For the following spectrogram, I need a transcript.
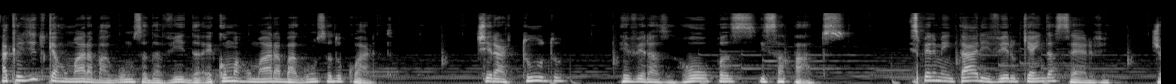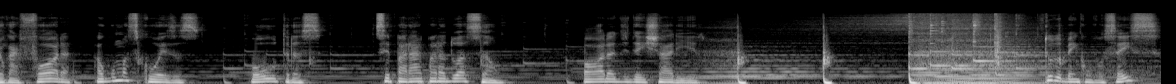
Acredito que arrumar a bagunça da vida é como arrumar a bagunça do quarto. Tirar tudo, rever as roupas e sapatos. Experimentar e ver o que ainda serve. Jogar fora algumas coisas, outras separar para doação. Hora de deixar ir. Tudo bem com vocês?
